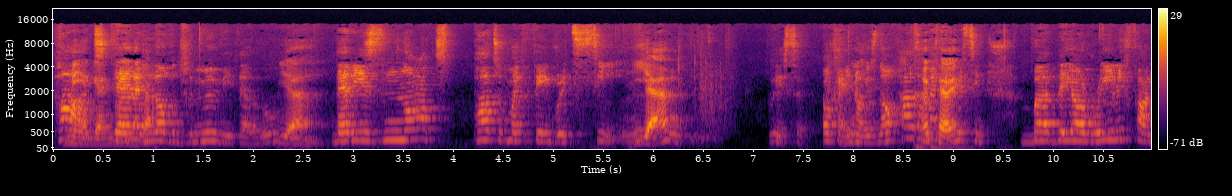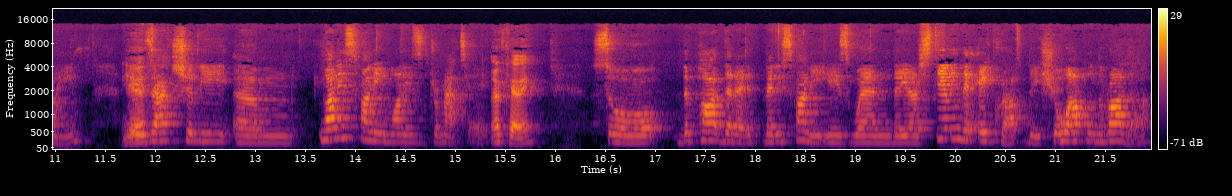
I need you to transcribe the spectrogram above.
part me again. that I back. love the movie though Yeah. that is not part of my favorite scene. Yeah. Oh, listen, okay, no, it's not part of my favorite scene, but they are really funny. Yeah. It's actually um, one is funny, one is dramatic. Okay. So the part that I, that is funny is when they are stealing the aircraft. They show up on the radar,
